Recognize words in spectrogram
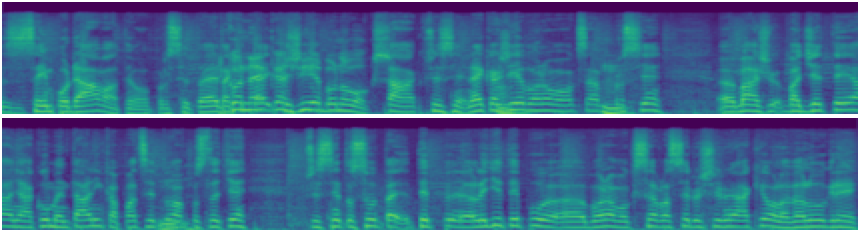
uh, se jim podávat. Jo. Prostě to je Jako taky- ne každý je Bonovox. tak, přesně. Ne každý No. je Bonovox a prostě uh, máš budgety a nějakou mentální kapacitu a v podstatě přesně to jsou t- typ, lidi typu uh, Bonovoxe vlastně došli do nějakého levelu, kdy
